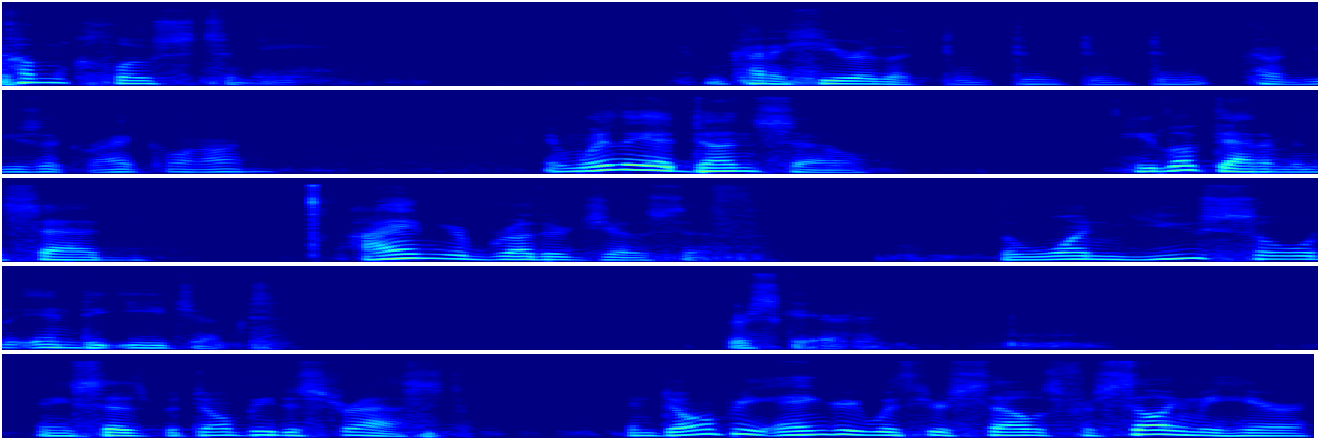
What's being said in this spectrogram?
Come close to me. You can kind of hear the dun, dun, dun, dun, kind of music, right, going on. And when they had done so, he looked at him and said, I am your brother Joseph, the one you sold into Egypt. They're scared. And he says, But don't be distressed. And don't be angry with yourselves for selling me here,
